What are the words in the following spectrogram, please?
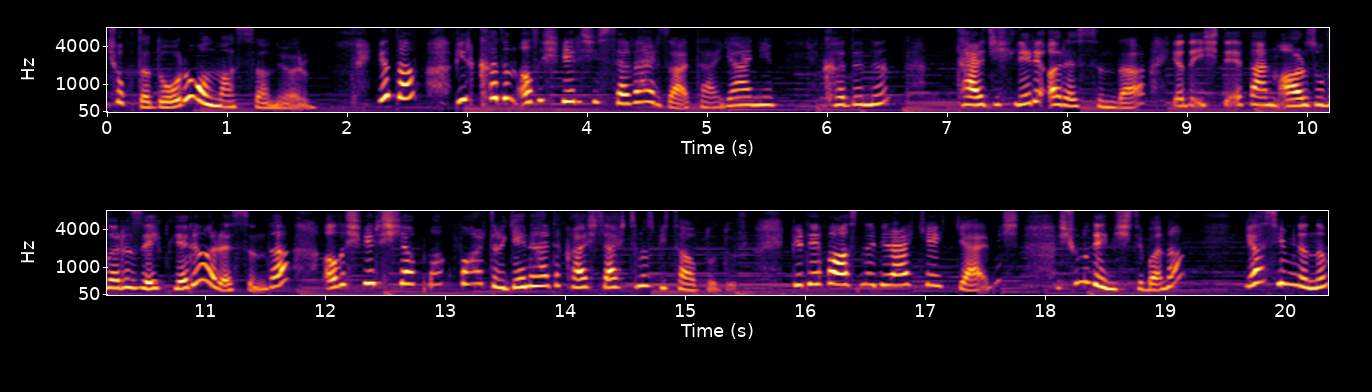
çok da doğru olmaz sanıyorum. Ya da bir kadın alışverişi sever zaten. Yani kadının tercihleri arasında ya da işte efendim arzuları, zevkleri arasında alışveriş yapmak vardır. Genelde karşılaştığımız bir tablodur. Bir defasında bir erkek gelmiş. Şunu demişti bana. Yasemin Hanım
